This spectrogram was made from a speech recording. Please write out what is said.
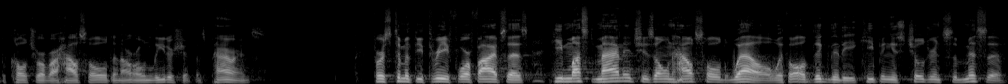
the culture of our household and our own leadership as parents. 1 Timothy 3 4 5 says, He must manage his own household well with all dignity, keeping his children submissive.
